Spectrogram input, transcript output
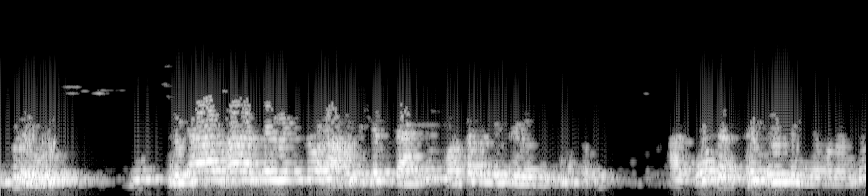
ఇప్పుడు ఈ చిరాభాస అహం శబ్దాన్ని కొంతమంది ప్రయోగించినప్పుడు ఆ కూటస్థ చైతన్యమునందు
